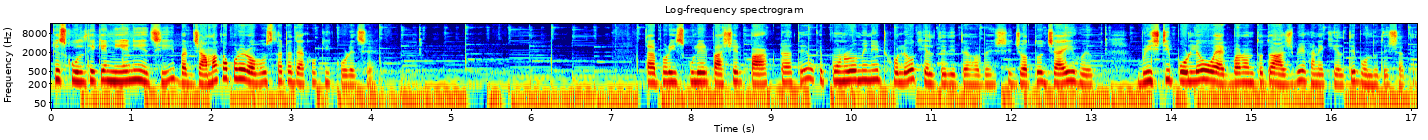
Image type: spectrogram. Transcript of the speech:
ওকে স্কুল থেকে নিয়ে নিয়েছি বাট জামা কাপড়ের অবস্থাটা দেখো কি করেছে। তারপরে স্কুলের পাশের পার্কটাতে ওকে পনেরো মিনিট হলেও খেলতে দিতে হবে। সে যত যাই হোক, বৃষ্টি পড়লেও ও একবার অন্তত আসবে এখানে খেলতে বন্ধুদের সাথে।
